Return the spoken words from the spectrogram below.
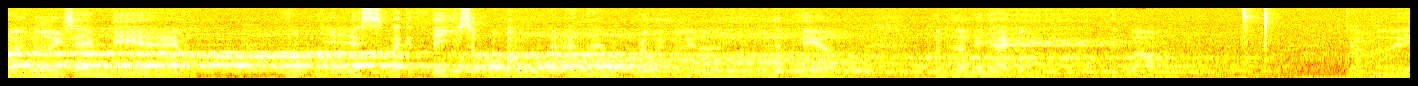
Mọi người xem nè. Một dĩa spaghetti súp bò bằm đã ra. mắt thơm nhai nhai cùng thịt bò. Trời ơi,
